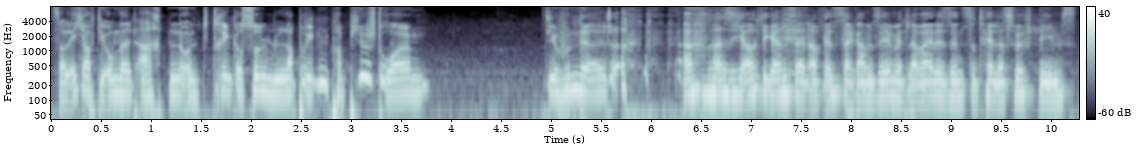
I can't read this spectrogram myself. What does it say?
soll ich auf die Umwelt achten und trinke aus so einem lapprigen Papiersträumen. Die Hunde, Alter. Was ich auch die ganze Zeit auf Instagram sehe mittlerweile sind so Taylor Swift Memes.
